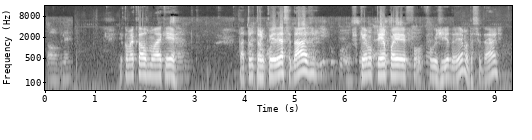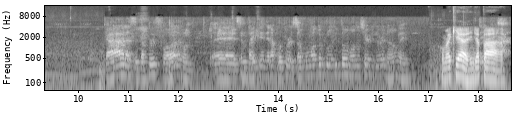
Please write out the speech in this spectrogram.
Top, né? E como é que tá os moleques aí? Pensando- Tá tudo tranquilo aí a cidade? Rico, pô. Fiquei um tempo é, aí é rico, fugido aí, mano, da cidade. Cara, você tá por fora, mano. É, você não tá entendendo a proporção que o motoclube tomou no servidor, não, velho. Como é que é? A gente já tá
